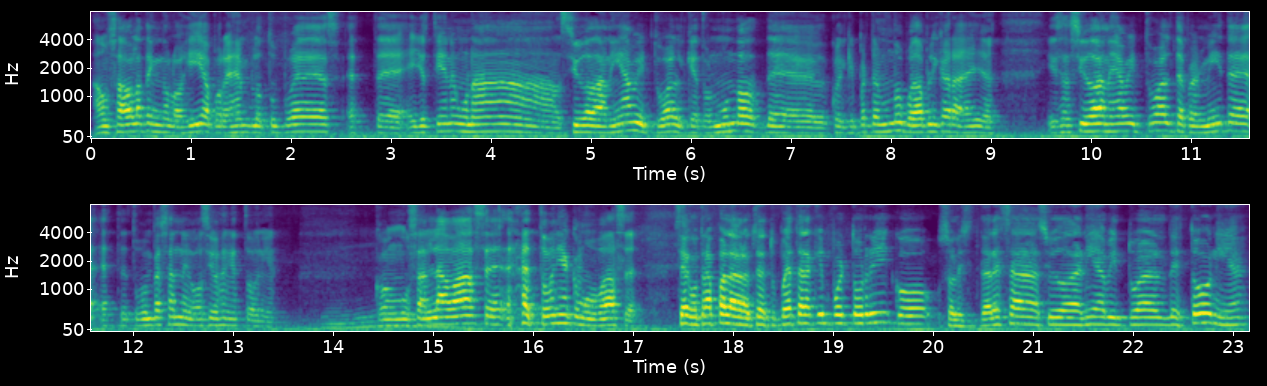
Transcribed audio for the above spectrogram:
han usado la tecnología. Por ejemplo, tú puedes, este, ellos tienen una ciudadanía virtual que todo el mundo de cualquier parte del mundo puede aplicar a ella. Y esa ciudadanía virtual te permite este, tú empezar negocios en Estonia. Mm. Con usar la base, Estonia como base. O sea, en otras palabras, o sea, tú puedes estar aquí en Puerto Rico, solicitar esa ciudadanía virtual de Estonia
